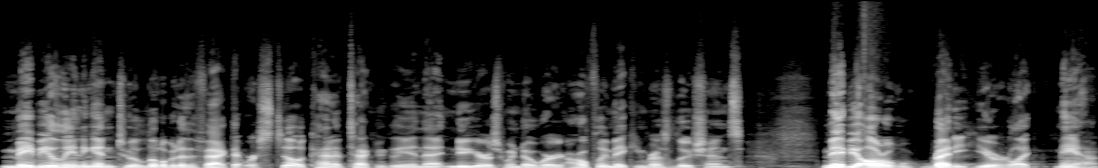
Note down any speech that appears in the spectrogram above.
maybe leaning into a little bit of the fact that we're still kind of technically in that New Year's window where you're hopefully making resolutions. Maybe already you're like, man,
